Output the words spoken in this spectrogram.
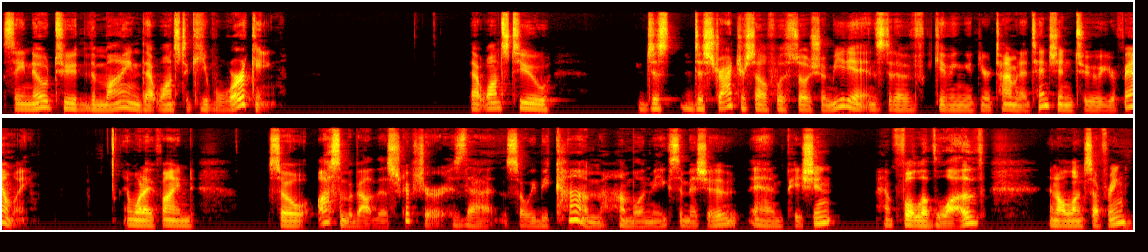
say no to the mind that wants to keep working, that wants to just distract yourself with social media instead of giving your time and attention to your family. And what I find so awesome about this scripture is that so we become humble and meek, submissive, and patient, full of love and all long suffering.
